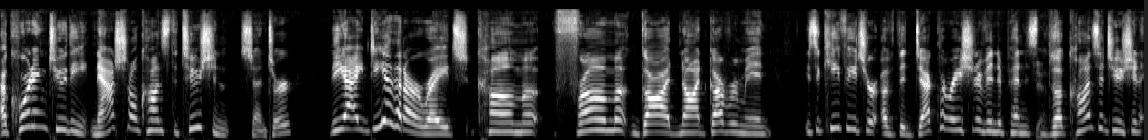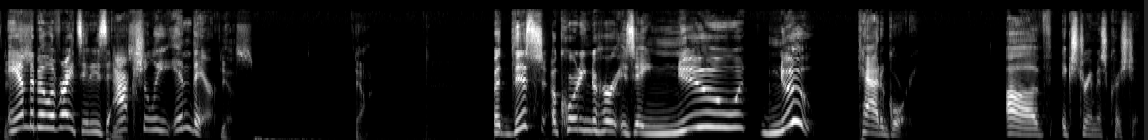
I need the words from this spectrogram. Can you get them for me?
According to the National Constitution Center, the idea that our rights come from God, not government, is a key feature of the Declaration of Independence, the Constitution, and the Bill of Rights. It is actually in there. Yes. Yeah. But this, according to her, is a new, new category of extremist Christian.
